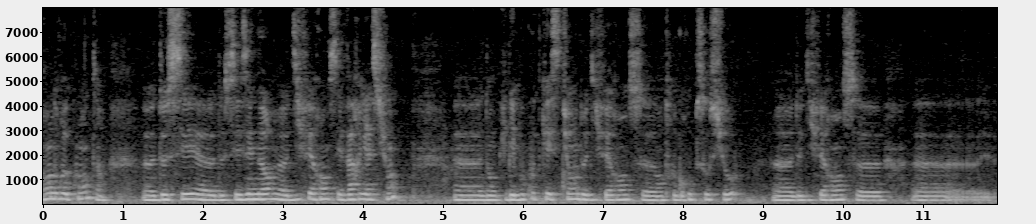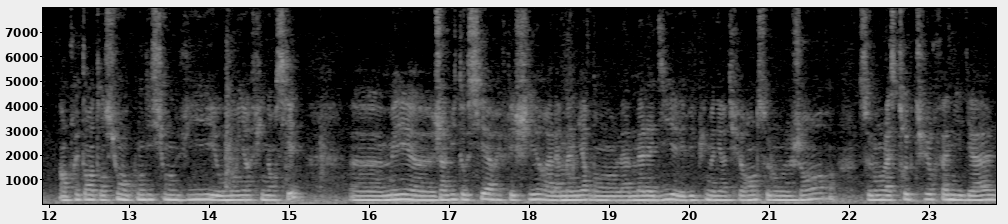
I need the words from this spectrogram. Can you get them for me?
rendre compte de, ces, énormes différences et variations euh, donc il y a beaucoup de questions de différences euh, entre groupes sociaux, euh, de différences en prêtant attention aux conditions de vie et aux moyens financiers. mais j'invite aussi à réfléchir à la manière dont la maladie est vécue de manière différente selon le genre, selon la structure familiale,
